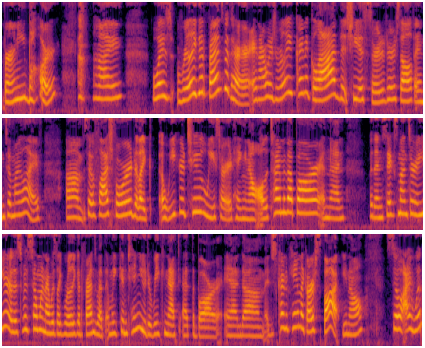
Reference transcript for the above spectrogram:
Boerne bar. I was really good friends with her, and I was really kind of glad that she asserted herself into my life. Um, so flash forward like a week or two, we started hanging out all the time at that bar, and then within six months or a year, this was someone I was like really good friends with, and we continued to reconnect at the bar, and um, it just kind of became like our spot, you know. So I would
